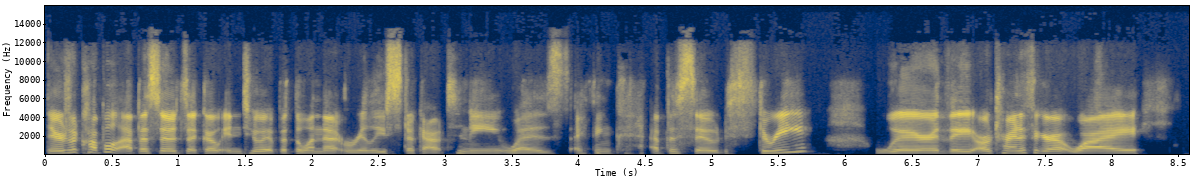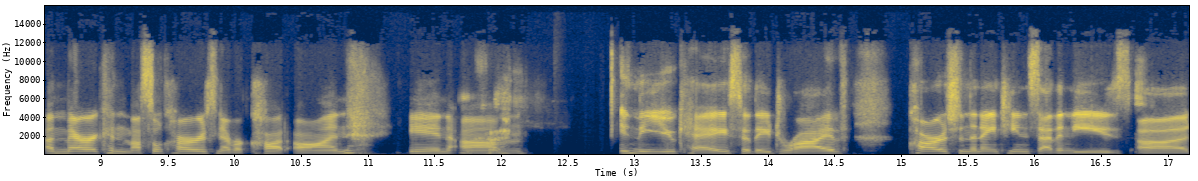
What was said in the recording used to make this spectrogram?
There's a couple episodes that go into it, but the one that really stuck out to me was, I think, episode three, where they are trying to figure out why American muscle cars never caught on in um, in the UK. So they drive cars from the 1970s uh,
